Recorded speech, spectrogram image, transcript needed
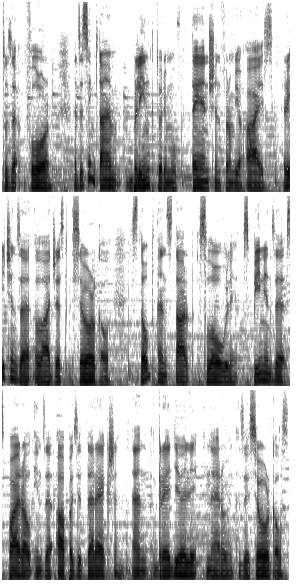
to the floor. At the same time, blink to remove tension from your eyes, reaching the largest circle. Stop and start slowly, spinning the spiral in the opposite direction and gradually narrowing the circles.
